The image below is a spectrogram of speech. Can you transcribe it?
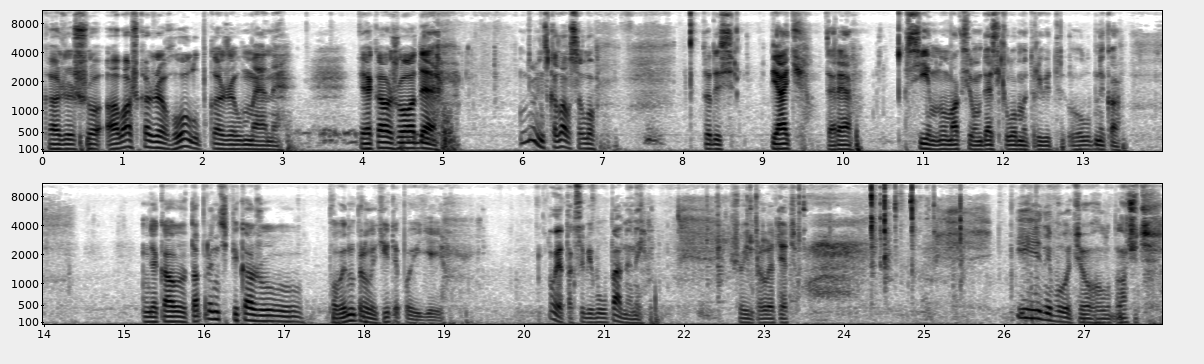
Каже, що а ваш каже, голуб каже в мене. Я кажу, а де? Ну, він сказав село. Це десь 5-7, ну максимум 10 кілометрів від голубника. Я кажу, та в принципі кажу, повинен прилетіти по ідеї. Ну, я так собі був впевнений, що він прилетить. І не було цього голуба. Значить,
